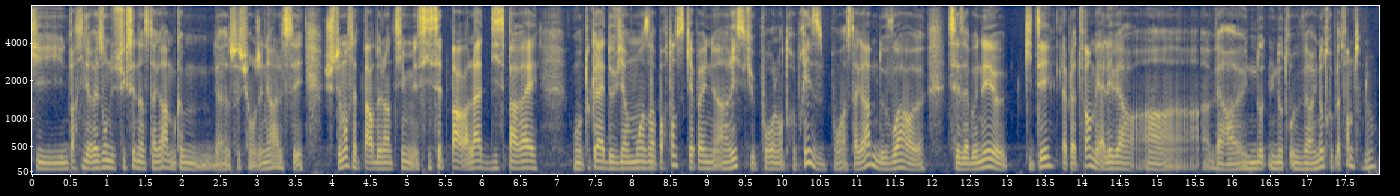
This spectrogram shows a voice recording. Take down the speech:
qui, une partie des raisons du succès d'Instagram, comme des réseaux sociaux en général, c'est justement cette part de l'intime. Et si cette part-là disparaît, ou en tout cas elle devient moins importante, est-ce qu'il n'y a pas un risque pour l'entreprise, pour Instagram, de voir euh, ses abonnés quitter la plateforme et aller vers, un, vers, une, autre, une autre, vers une autre plateforme simplement.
